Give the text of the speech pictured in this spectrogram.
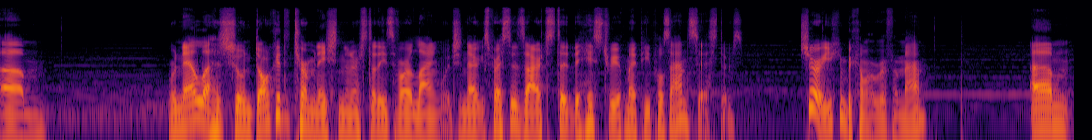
Um, Rhaenella has shown dogged determination in her studies of our language and now expressed a desire to study the history of my people's ancestors. Sure, you can become a riverman. Um,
